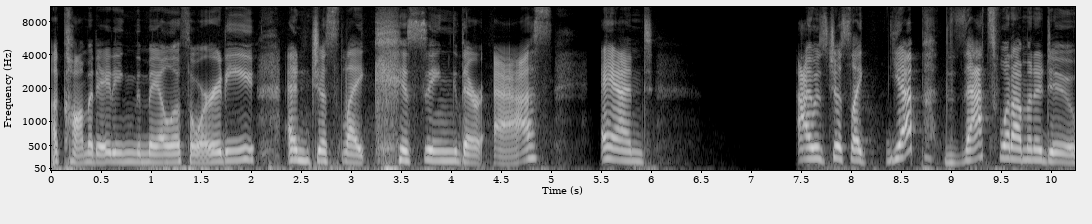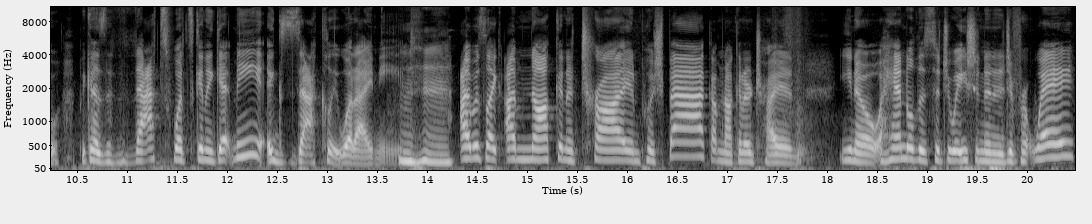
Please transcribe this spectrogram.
accommodating the male authority and just like kissing their ass and I was just like, yep, that's what I'm going to do because that's what's going to get me exactly what I need. Mm-hmm. I was like, I'm not going to try and push back. I'm not going to try and, you know, handle the situation in a different way.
